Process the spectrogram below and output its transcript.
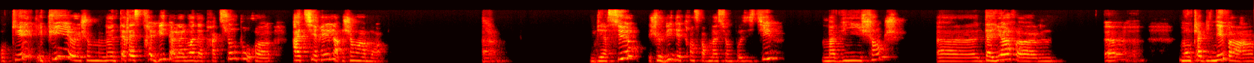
OK Et puis, je m'intéresse très vite à la loi d'attraction pour attirer l'argent à moi. bien sûr, je vis des transformations positives. Ma vie change. D'ailleurs, mon cabinet va,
